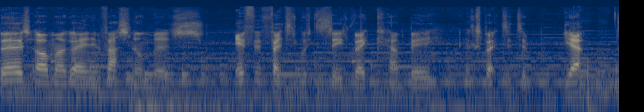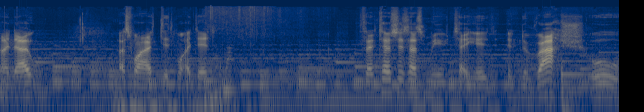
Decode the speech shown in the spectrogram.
Birds are migrating in vast numbers. If infected with disease, they can be expected to... Yep, I know. That's why I did what I did. Phthantosis has mutated in the rash. Ooh.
